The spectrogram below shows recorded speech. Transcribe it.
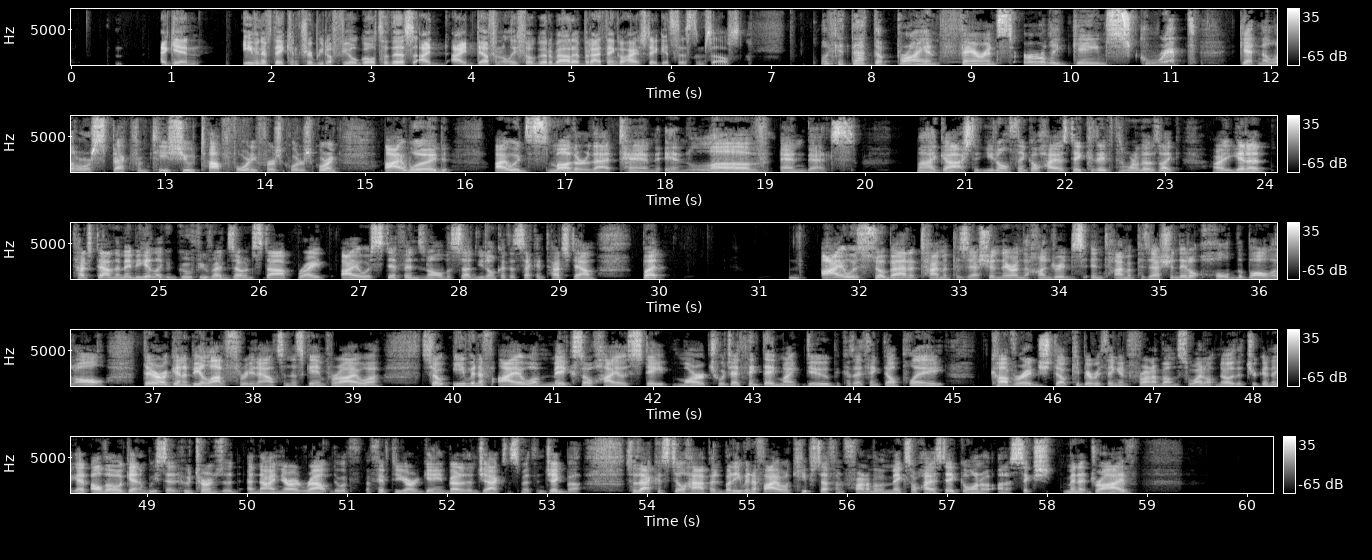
again, even if they contribute a field goal to this, I I definitely feel good about it. But I think Ohio State gets this themselves. Look at that, the Brian Ferentz early game script getting a little respect from T. Shoe. Top 40 first quarter scoring. I would I would smother that 10 in love and bets. My gosh, that you don't think Ohio State because it's one of those like, all right, you get a touchdown, then maybe you get like a goofy red zone stop, right? Iowa stiffens, and all of a sudden you don't get the second touchdown. But Iowa's so bad at time of possession. They're in the hundreds in time of possession. They don't hold the ball at all. There are going to be a lot of three and outs in this game for Iowa. So even if Iowa makes Ohio State march, which I think they might do because I think they'll play coverage, they'll keep everything in front of them. So I don't know that you're going to get, although again, we said who turns a, a nine yard route into a, a 50 yard gain better than Jaxon Smith-Njigba. So that could still happen. But even if Iowa keeps stuff in front of them and makes Ohio State go on a, on a six minute drive,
